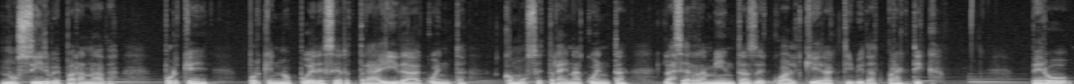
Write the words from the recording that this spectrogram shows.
no sirve para nada. ¿Por qué? Porque no puede ser traída a cuenta como se traen a cuenta las herramientas de cualquier actividad práctica. Pero,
